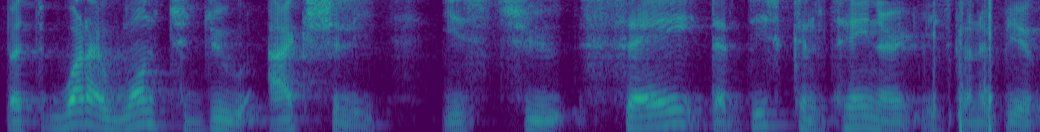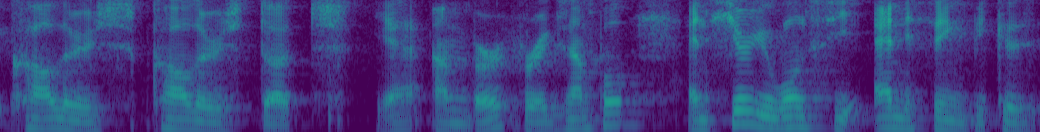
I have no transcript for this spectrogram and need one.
But what I want to do actually is to say that this container is going to be a colors colors dot yeah amber for example and here you won't see anything because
